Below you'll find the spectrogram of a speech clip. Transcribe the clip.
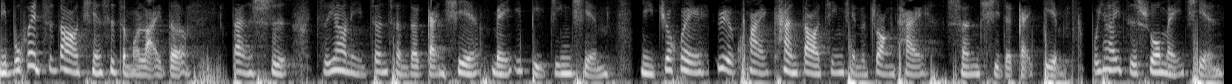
你不会知道钱是怎么来的，但是只要你真诚地感谢每一笔金钱，你就会越快看到金钱的状态神奇的改变。不要一直说没钱，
